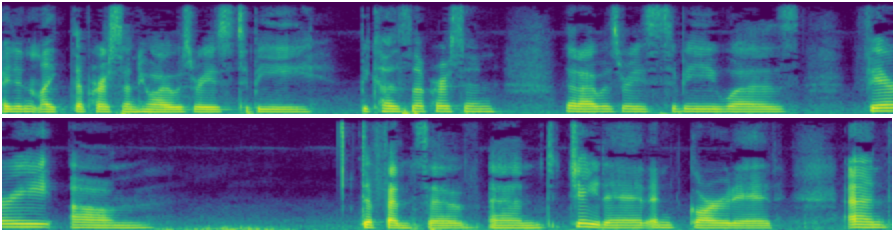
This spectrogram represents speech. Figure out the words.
I didn't like the person who I was raised to be because the person that I was raised to be was very um, defensive and jaded and guarded. And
